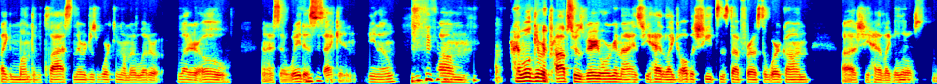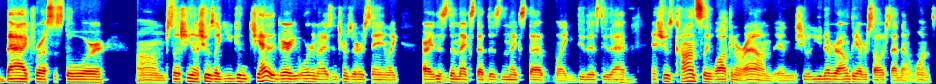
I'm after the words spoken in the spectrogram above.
like month of class, and they were just working on their letter letter O. And I said, wait a second, you know. um i will give her props she was very organized she had like all the sheets and stuff for us to work on uh she had like a little s- bag for us to store um so she you know she was like you can she had it very organized in terms of her saying like all right this is the next step this is the next step like do this do that Mhm. and she was constantly walking around, and she was you never I don't think I ever saw her sat down once.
